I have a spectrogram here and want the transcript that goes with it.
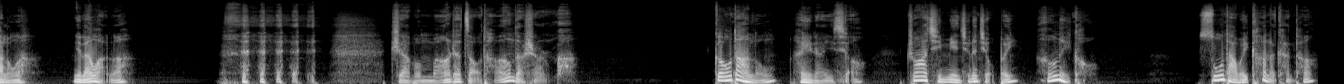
大龙啊，你来晚了。这不忙着澡堂的事儿吗？高大龙嘿然一笑，抓起面前的酒杯喝了一口。苏大为看了看他，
